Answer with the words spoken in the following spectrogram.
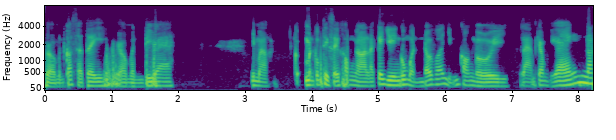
rồi mình có sở ti, rồi mình đi ra. Nhưng mà mình cũng thực sự không ngờ là cái duyên của mình đối với những con người làm trong dự án nó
